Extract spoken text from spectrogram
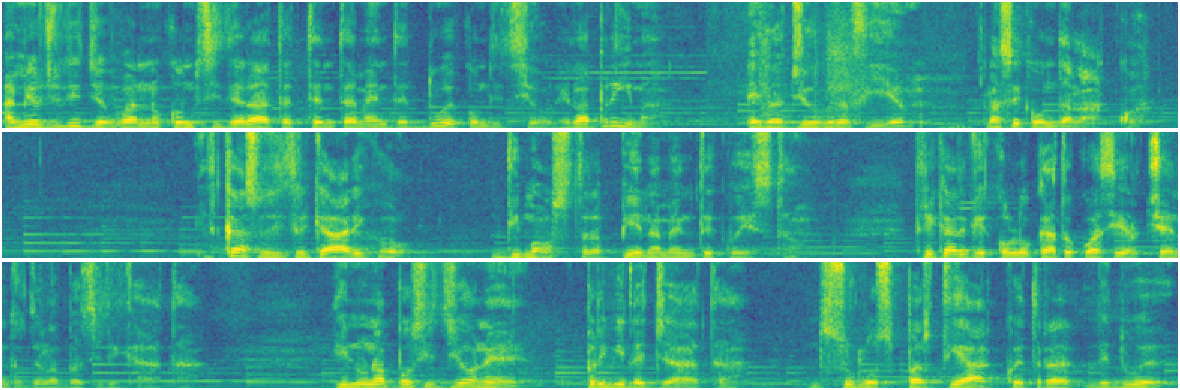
a mio giudizio vanno considerate attentamente due condizioni. La prima è la geografia, la seconda l'acqua. Il caso di Tricarico dimostra pienamente questo. Tricarico è collocato quasi al centro della Basilicata, in una posizione privilegiata sullo spartiacque tra le due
